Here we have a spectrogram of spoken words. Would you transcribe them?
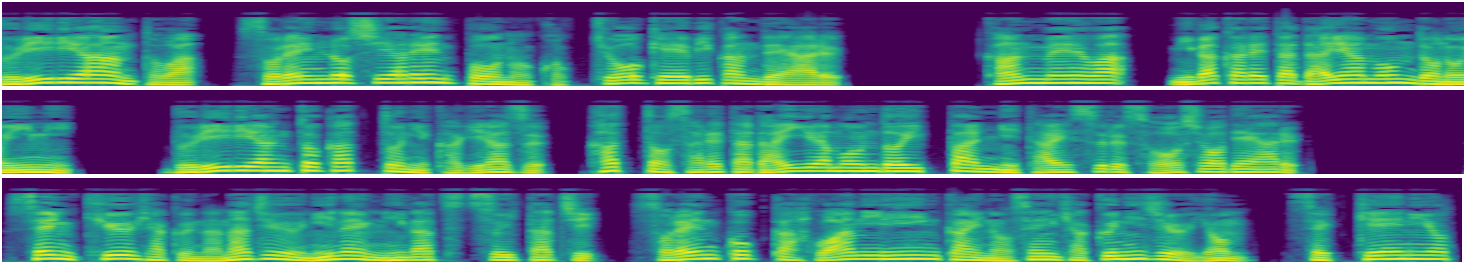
ブリリアントは、ソ連ロシア連邦の国境警備官である。官名は、磨かれたダイヤモンドの意味。ブリリアントカットに限らず、カットされたダイヤモンド一般に対する総称である。1972年2月1日、ソ連国家保安委員会の1124設計によっ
